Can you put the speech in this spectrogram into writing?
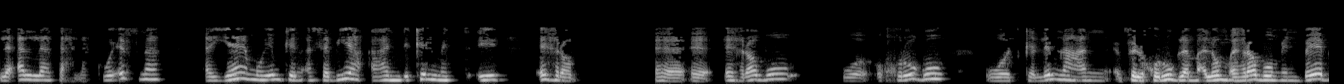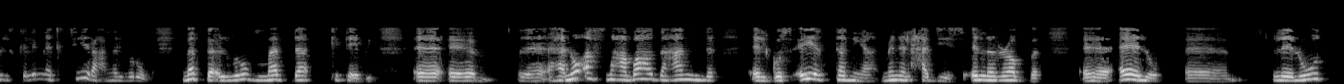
لئلا تهلك. وقفنا أيام ويمكن أسابيع عند كلمة إيه؟ اهرب. آه، آه، اهربوا واخرجوا واتكلمنا عن في الخروج لما قال لهم اهربوا من بابل اتكلمنا كتير عن الهروب. مبدأ الهروب مبدأ كتابي. آه، هنقف مع بعض عند الجزئية الثانية من الحديث اللي الرب قاله للوط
